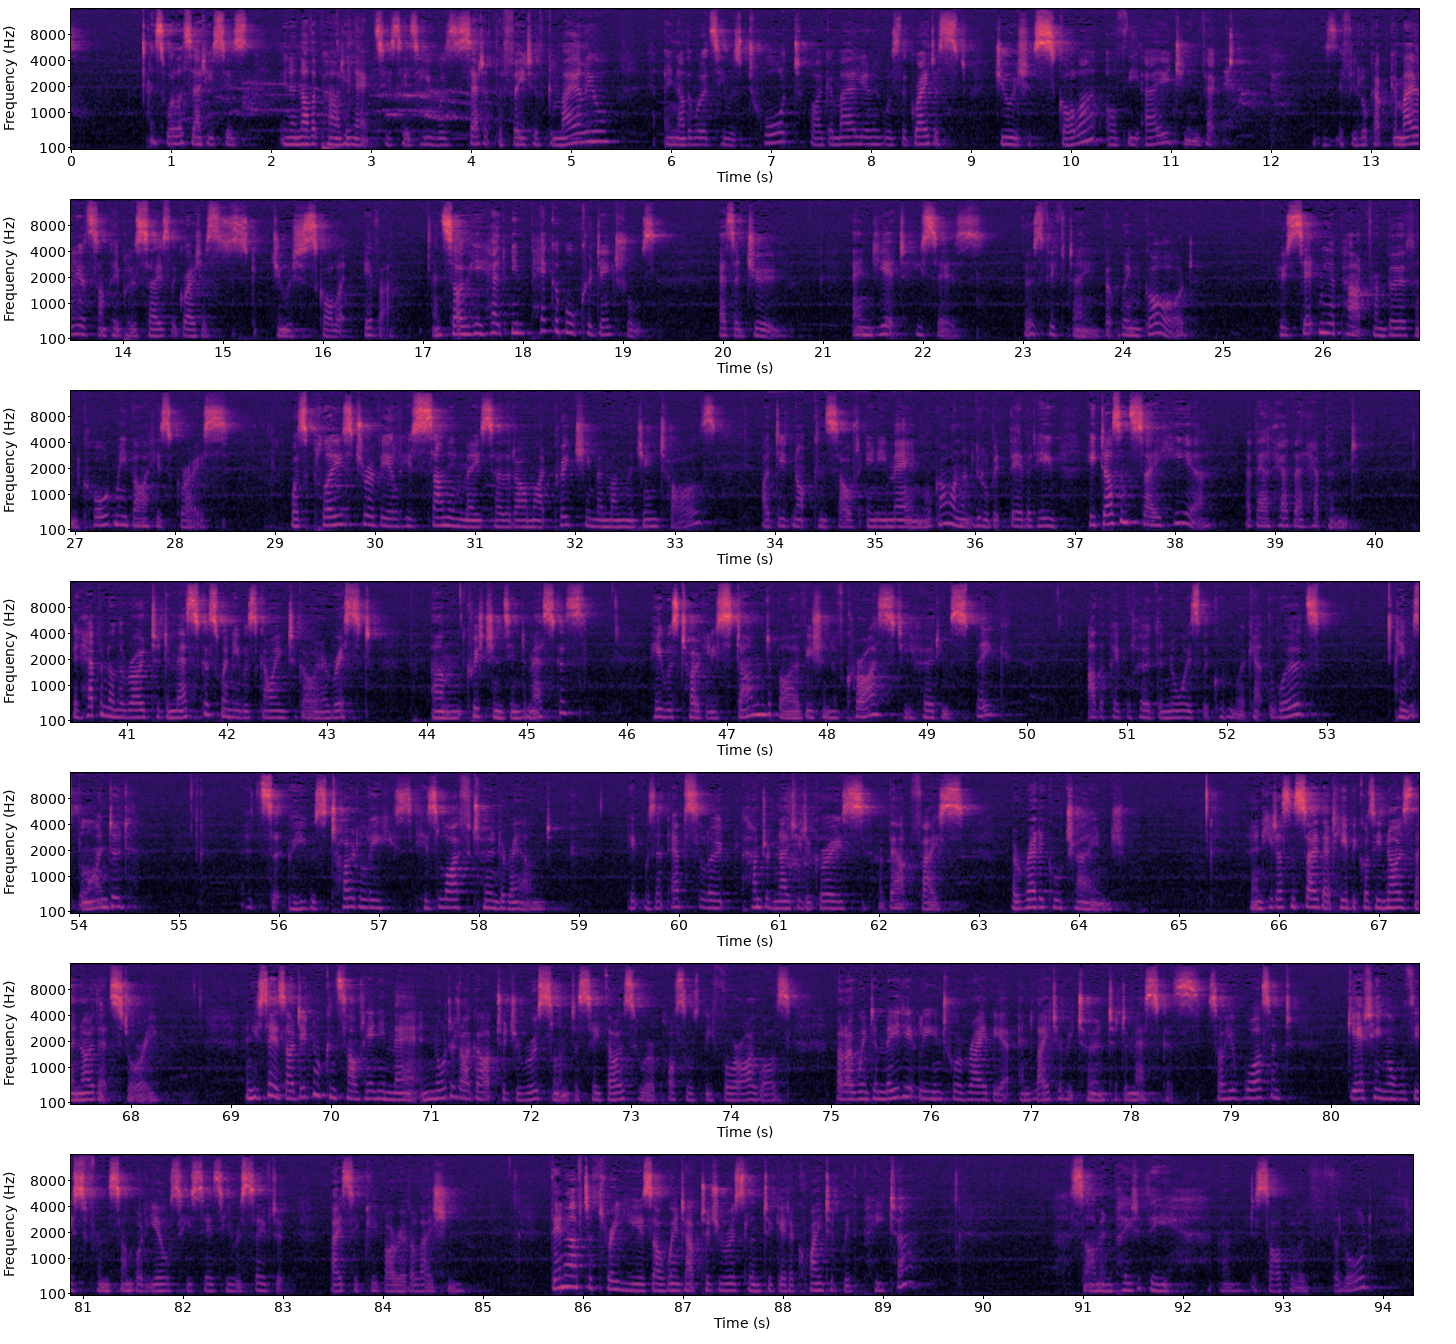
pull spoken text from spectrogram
as well as that, he says, In another part in Acts, he says he was sat at the feet of Gamaliel. In other words, he was taught by Gamaliel, who was the greatest Jewish scholar of the age. And in fact, if you look up Gamaliel, some people say he's the greatest Jewish scholar ever. And so he had impeccable credentials as a Jew. And yet he says, verse 15, but when God, who set me apart from birth and called me by his grace, was pleased to reveal his Son in me so that I might preach him among the Gentiles, I did not consult any man. We'll go on a little bit there, but he, he doesn't say here about how that happened. It happened on the road to Damascus when he was going to go and arrest um, Christians in Damascus. He was totally stunned by a vision of Christ. He heard him speak. Other people heard the noise but couldn't work out the words. He was blinded. It's, he was totally, his, his life turned around. It was an absolute 180 degrees about face, a radical change. And he doesn't say that here because he knows they know that story. And he says, I did not consult any man, nor did I go up to Jerusalem to see those who were apostles before I was, but I went immediately into Arabia and later returned to Damascus. So he wasn't getting all this from somebody else. He says he received it basically by revelation. Then, after three years, I went up to Jerusalem to get acquainted with Peter, Simon Peter, the um, disciple of the Lord,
